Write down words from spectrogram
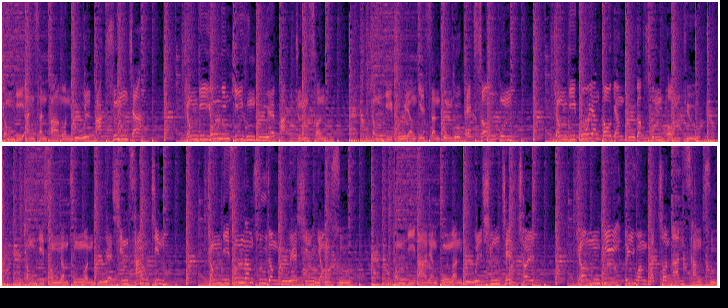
경기 안산 방원구 을 박순자 경기 용인 기흥구의 박준선. 경기 고양 일산 동구 백성훈. 경기 고양 덕양 구갑 손범규. 경기 성남 중원구의 신상진. 경기 성남 수정구의 신영수. 경기 안양 동안구을 심재철. 경기 의왕 과천 안상수.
